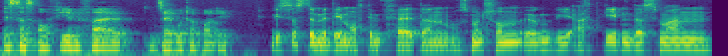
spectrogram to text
ist das auf jeden Fall ein sehr guter Body. Wie ist das denn mit dem auf dem Feld? Dann muss man schon irgendwie Acht geben, dass man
